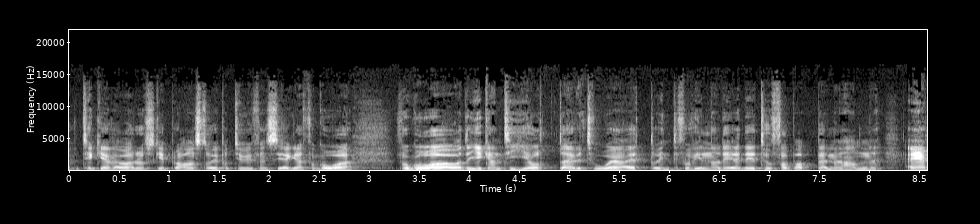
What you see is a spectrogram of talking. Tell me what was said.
tycker jag var ruskigt bra. Han står ju på tur för en seger. Att få gå Få gå, det gick han 10-8 över 2 och 1 och inte få vinna, det, det är tuffa papper. Men han, eh,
